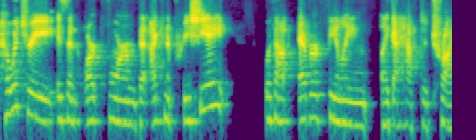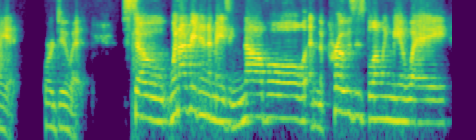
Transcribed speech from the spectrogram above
poetry is an art form that I can appreciate without ever feeling like I have to try it or do it. So when I read an amazing novel and the prose is blowing me away,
